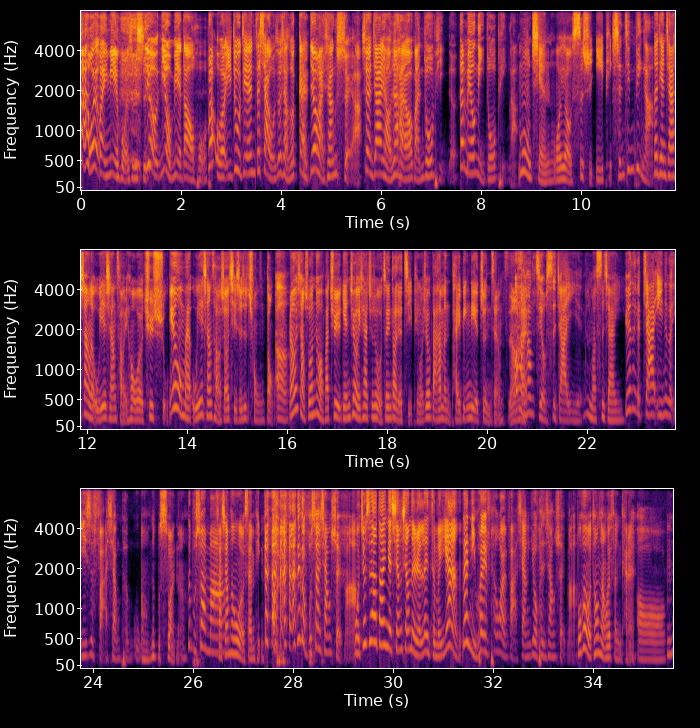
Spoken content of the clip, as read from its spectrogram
我有帮你灭火是不是？你有你有灭到火，不然我一度今天在下午就想说，干要买香水啊。虽然家里好像还有蛮多瓶的，但没有你多瓶啦。目前我有四十一瓶，神经病啊！那天加上了午夜香草以后，我有去数，因为我买午夜香草的时候其实是冲动，嗯，然后想说，那我把去研究一下，就是我最近到底有几瓶，我就把他们排兵列阵这样子。然后我好像只有四加一耶，为什么四加一？因为那个加一那个一是法香喷雾哦，那不算啊，那不算吗？法香喷雾有三瓶，那个不算香水吗？我就是要当一个香香的人类，怎么样？那你会喷完法香又喷香水吗？不会，我通常会分开。哦，嗯，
